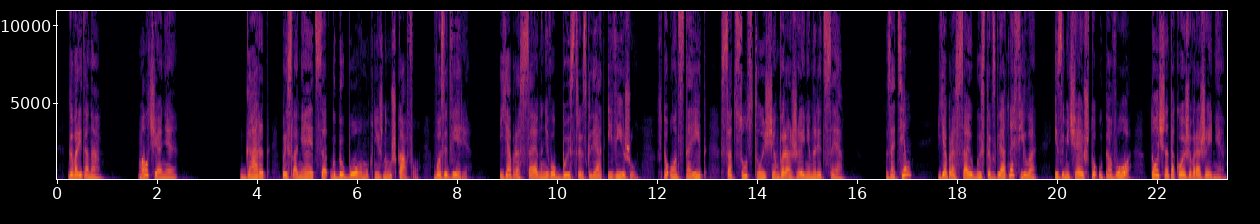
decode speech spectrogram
— говорит она. Молчание. Гаррет прислоняется к дубовому книжному шкафу возле двери. Я бросаю на него быстрый взгляд и вижу, что он стоит с отсутствующим выражением на лице. Затем я бросаю быстрый взгляд на Фила и замечаю, что у того точно такое же выражение.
